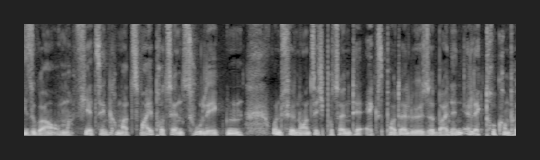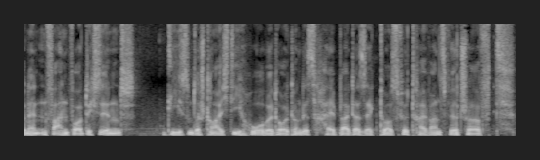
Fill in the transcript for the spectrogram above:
die sogar um 14,2 Prozent zulegten und für 90 Prozent der Exporterlöse bei den Elektrokomponenten verantwortlich sind. Dies unterstreicht die hohe Bedeutung des Halbleitersektors für Taiwans Wirtschaft.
